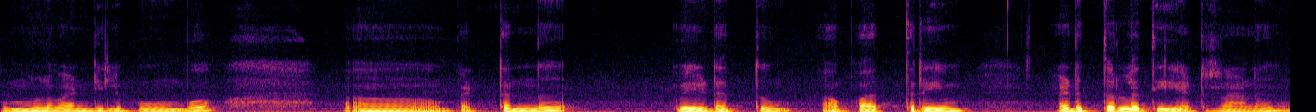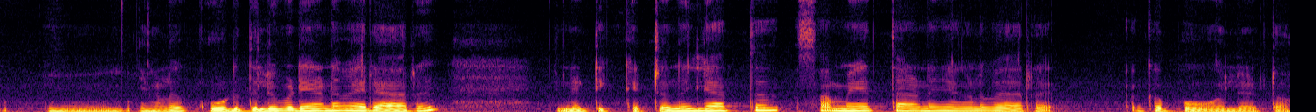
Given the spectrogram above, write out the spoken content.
നമ്മൾ വണ്ടിയിൽ പോകുമ്പോൾ പെട്ടെന്ന് വീടെത്തും. അപ്പോൾ അത്രയും അടുത്തുള്ള തിയേറ്ററാണ്. ഞങ്ങൾ കൂടുതൽ ഇവിടെയാണ് വരാറ്. പിന്നെ ടിക്കറ്റൊന്നും ഇല്ലാത്ത സമയത്താണ് ഞങ്ങൾ വേറെ ഒക്കെ പോകൽ കേട്ടോ.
